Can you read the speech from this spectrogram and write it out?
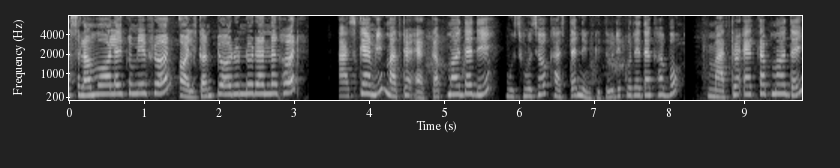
আসসালামু আলাইকুম ইফরান ওয়েলকাম টু অরণ্য রান্নাঘর। আজকে আমি মাত্র এক কাপ ময়দা দিয়ে মুচমুচে ও খাস্তা নিমকি তৈরি করে দেখাবো। মাত্র এক কাপ ময়দায়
